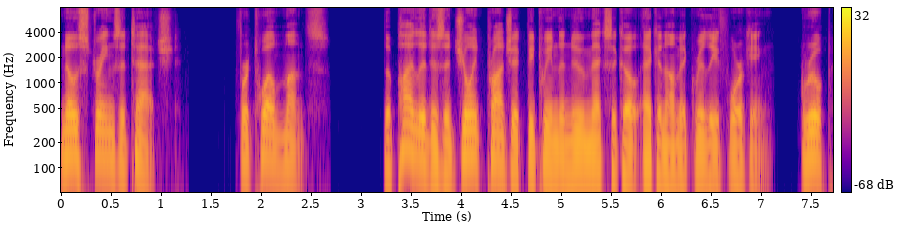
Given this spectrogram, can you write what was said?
No strings attached. For 12 months. The pilot is a joint project between the New Mexico Economic Relief Working Group,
